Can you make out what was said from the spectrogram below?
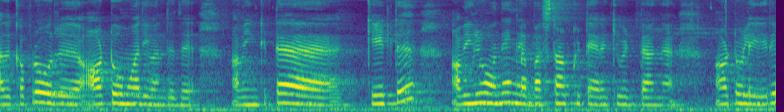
அதுக்கப்புறம் ஒரு ஆட்டோ மாதிரி வந்தது. அவங்கக்கிட்ட கேட்டு அவங்களும் வந்து எங்களை பஸ் ஸ்டாப் கிட்ட இறக்கி விட்டாங்க. ஆட்டோவில் ஏறி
